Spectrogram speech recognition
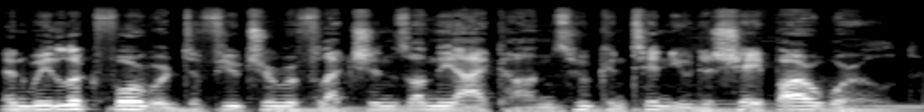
and we look forward to future reflections on the icons who continue to shape our world.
